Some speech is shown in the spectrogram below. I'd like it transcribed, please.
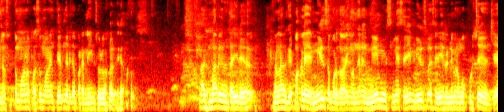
ஏன்னா சுத்தமான பசுமான தேர்ந்தெடுக்கப்பட்ட நெய்ன்னு சொல்லுவாங்க இல்லையா? அது மாதிரி இருக்குது தயிர் நல்லாயிருக்கு மக்களே மீல்ஸை பொறுத்த வரைக்கும் வந்து எனக்கு மினி மீல்ஸுமே சரி மீல்ஸுமே சரி ரெண்டுமே ரொம்ப பிடிச்சிருந்துச்சு.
